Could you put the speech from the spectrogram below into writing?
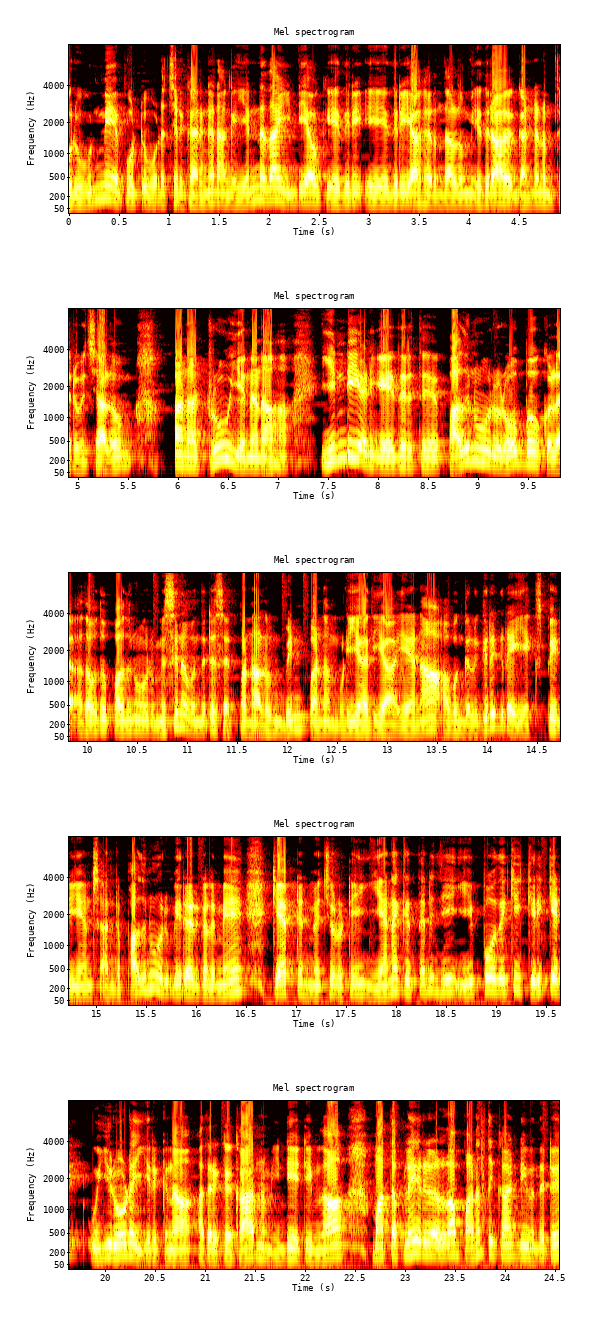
ஒரு உண்மையை போட்டு உடைச்சிருக்காருங்க. நாங்கள் என்னதான் இந்தியாவுக்கு எதிரி எதிரியாக இருந்தாலும் எதிராக கண்டனம் தெரிவித்தாலும் ஆனால் ட்ரூ என்னன்னா இந்திய நீங்கள் எதிர்த்து பதினோரு ரோபோக்களை அதாவது பதினோரு மிஷினை வந்துட்டு செட் பண்ணாலும் வின் பண்ண முடியாதியா? ஏன்னா அவங்களுக்கு இருக்கிற எக்ஸ்பீரியன்ஸ் அண்ட் பதினோரு வீரர்களுமே கேப்டன் மெச்சூரிட்டி எனக்கு தெரிஞ்சு இப்போதைக்கு கிரிக்கெட் உயிரோடு இருக்குன்னா அதற்கு காரணம் இந்திய டீம் தான். மற்ற பிளேயர்கள்லாம் பணத்துக்காண்டி வந்துட்டு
